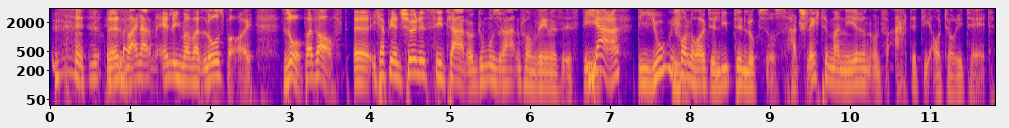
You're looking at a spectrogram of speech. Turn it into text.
Und dann ist Weihnachten endlich mal was los bei euch. So, pass auf. Äh, ich habe hier ein schönes Zitat und du musst raten, von wem es ist. Die, Ja. Die Jugend von heute liebt den Luxus, hat schlechte Manieren und verachtet die Autorität.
